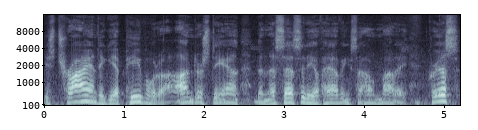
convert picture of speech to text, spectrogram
is trying to get people to understand the necessity of having sound money. Chris?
